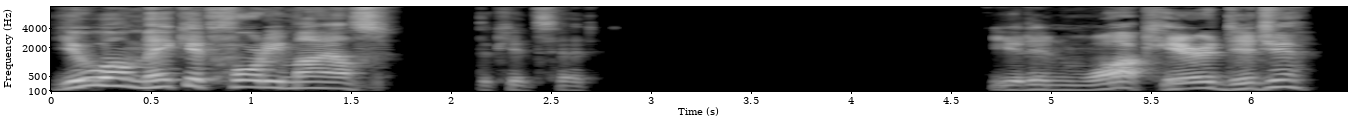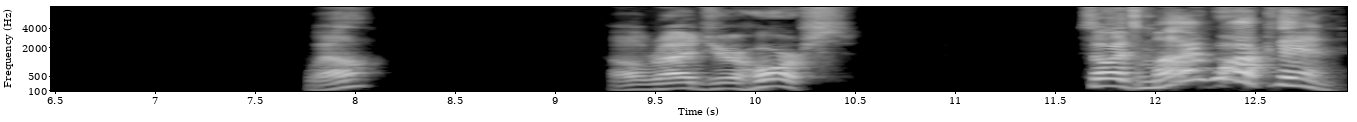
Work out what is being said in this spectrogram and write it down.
You won't make it forty miles, the kid said. You didn't walk here, did you? Well, I'll ride your horse. So it's my walk then.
